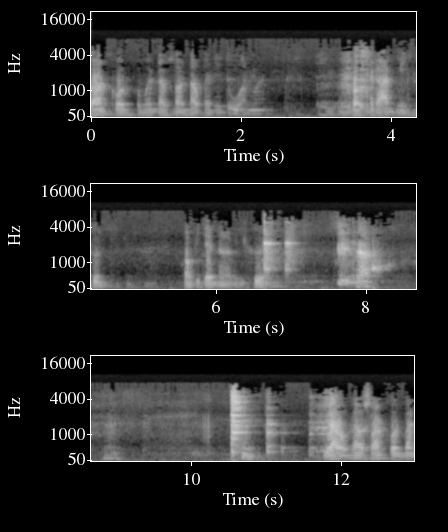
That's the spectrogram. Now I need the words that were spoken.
สอนคนก็เหมือนเราสอนเราไปในตัวนะ ความฉลาดมีขึ้น ความพิจารณามีขึ้น ครับอืมเราเราสอนคนวัน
